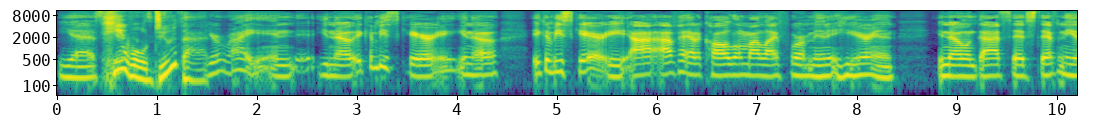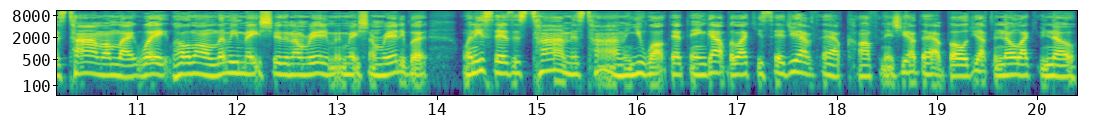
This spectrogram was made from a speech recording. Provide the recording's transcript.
Yes. He yes. will do that. You're right. And, you know, it can be scary. You know, it can be scary. I, I've had a call on my life for a minute here. And, you know, when God said, Stephanie, it's time, I'm like, wait, hold on. Let me make sure that I'm ready. Make sure I'm ready. But when he says it's time, it's time. And you walk that thing out. But like you said, you have to have confidence. You have to have bold. You have to know, like you know,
